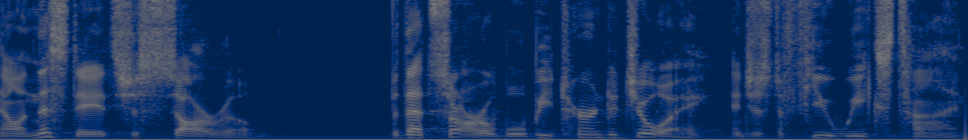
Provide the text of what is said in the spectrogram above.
Now, on this day, it's just sorrow. But that sorrow will be turned to joy in just a few weeks' time.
